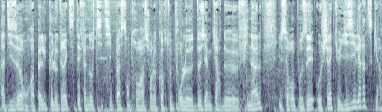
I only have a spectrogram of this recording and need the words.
À 10h, on rappelle que le grec Stefano Tsitsipas entrera sur le court pour le deuxième quart de finale. Il se reposait au tchèque Yizi Lerecka.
